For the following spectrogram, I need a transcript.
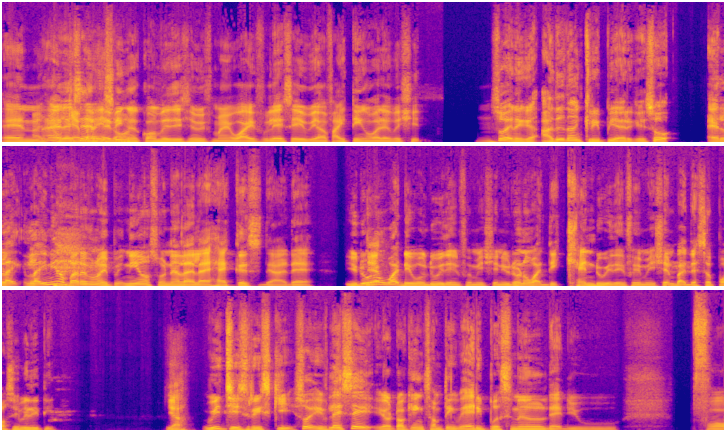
And And uh, our let's say camera I'm is having on. a conversation with my wife. Let's say we are fighting or whatever shit. Hmm. So எனக்கு அதுதான் creepy இருக்கு. So and like like நீயும் பரவணும் இப்போ நீயும் சொன்னல like hackers they are there. You don't Yeah. know what they will do with the information. You don't know what they can do with the information, but there's a possibility. Yeah. Which is risky. So if let's say you're talking something very personal that you for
